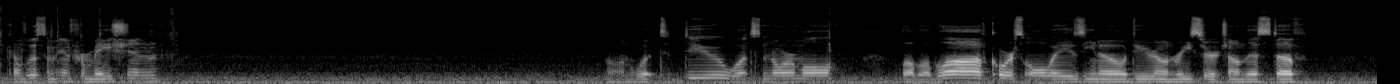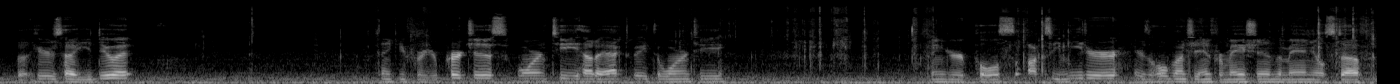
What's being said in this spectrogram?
it comes with some information on what to do, what's normal, blah, blah, blah. Of course, always, you know, do your own research on this stuff. But here's how you do it. Thank you for your purchase, warranty, how to activate the warranty finger pulse oximeter. Here's a whole bunch of information, the manual stuff.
